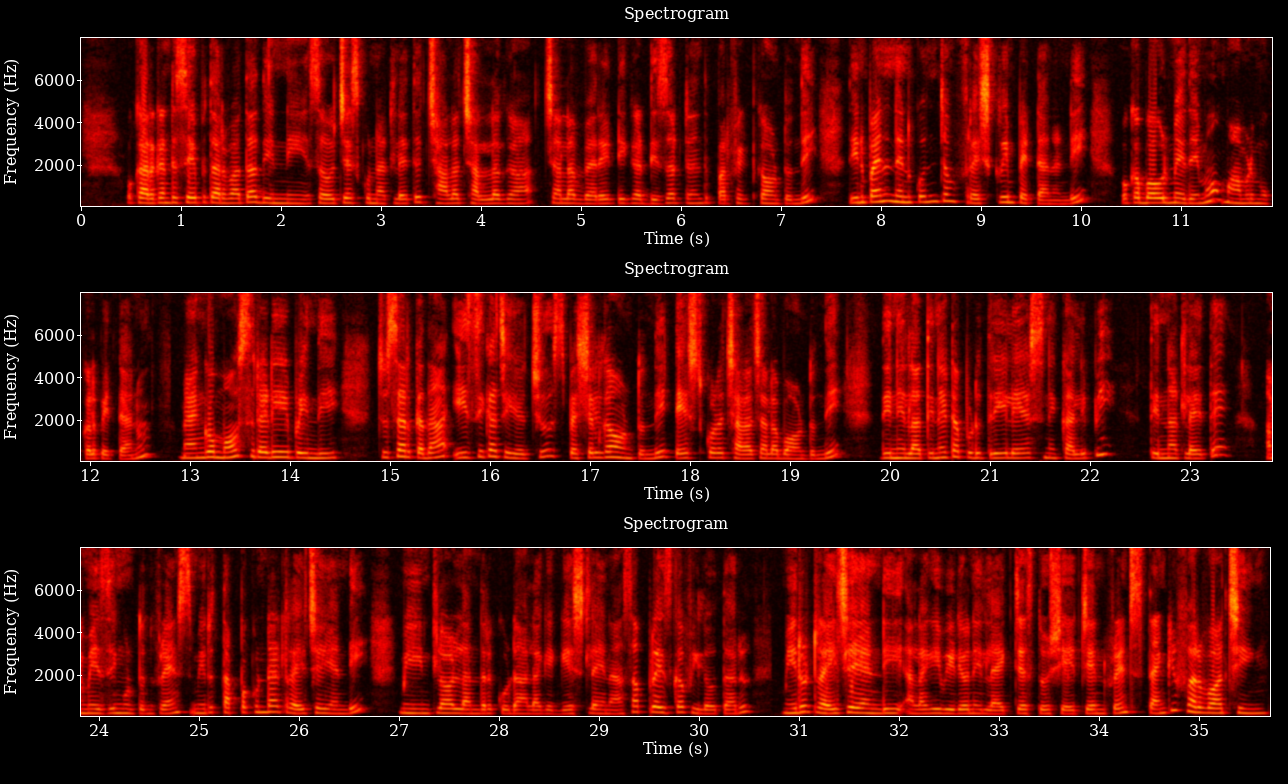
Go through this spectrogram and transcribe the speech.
ఒక అరగంట సేపు తర్వాత దీన్ని సర్వ్ చేసుకున్నట్లయితే చాలా చల్లగా చాలా వెరైటీగా డిజర్ట్ అనేది పర్ఫెక్ట్గా ఉంటుంది. దీనిపైన నేను కొంచెం ఫ్రెష్ క్రీమ్ పెట్టానండి. ఒక బౌల్ మీదేమో మామిడి ముక్కలు పెట్టాను. మ్యాంగో మౌస్ రెడీ అయిపోయింది. చూసారు కదా ఈజీగా చేయొచ్చు స్పెషల్గా ఉంటుంది టేస్ట్ కూడా చాలా చాలా బాగుంటుంది. దీన్ని ఇలా తినేటప్పుడు త్రీ లేయర్స్ని కలిపి తిన్నట్లయితే అమేజింగ్ ఉంటుంది ఫ్రెండ్స్ మీరు తప్పకుండా ట్రై చేయండి. మీ ఇంట్లో వాళ్ళందరూ కూడా అలాగే గెస్ట్లైనా సర్ప్రైజ్గా ఫీల్ అవుతారు. మీరు ట్రై చేయండి. అలాగే వీడియోని లైక్ చేస్తూ షేర్ చేయండి friends thank you for watching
